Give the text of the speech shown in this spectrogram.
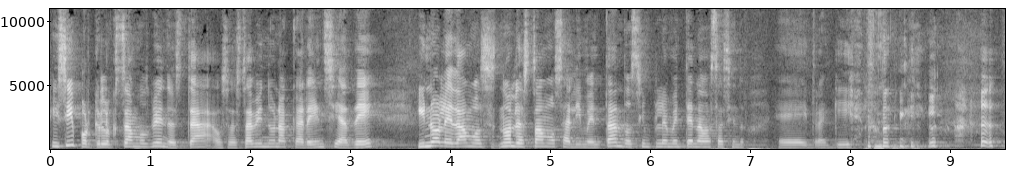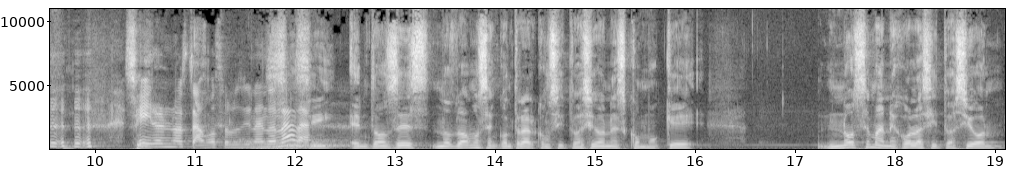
Y sí, porque lo que estamos viendo está, o sea, está viendo una carencia de y no le damos, no le estamos alimentando, simplemente nada más haciendo, hey, tranquilo, tranquilo. Pero no estamos solucionando nada. Sí, entonces nos vamos a encontrar con situaciones como que no se manejó la situación,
